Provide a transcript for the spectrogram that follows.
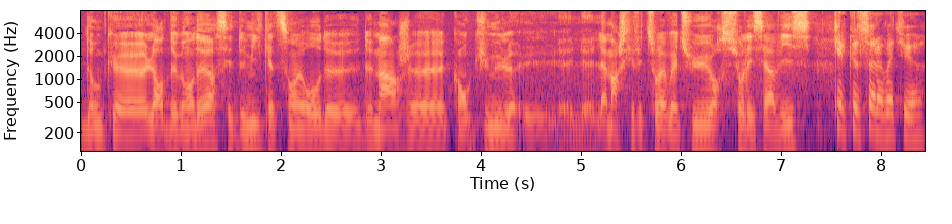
donc euh, l'ordre de grandeur, c'est 2400 euros de, de marge euh, quand on cumule la marge qui est faite sur la voiture, sur les services. Quelle que soit la voiture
